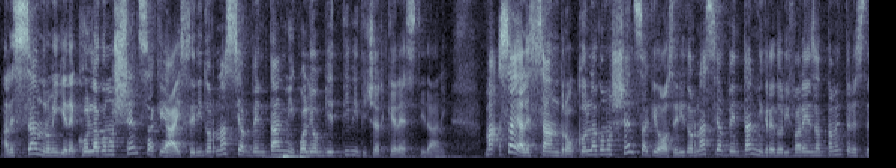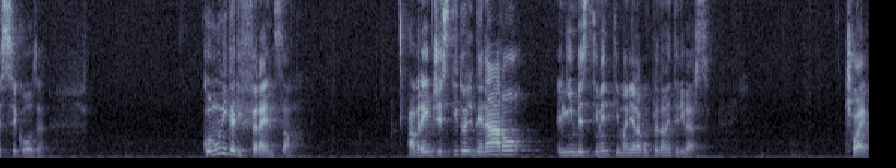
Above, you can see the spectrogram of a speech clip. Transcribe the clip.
Alessandro mi chiede, con la conoscenza che hai, se ritornassi a vent'anni, quali obiettivi ti cercheresti, Dani? Ma sai Alessandro, con la conoscenza che ho, se ritornassi a vent'anni credo rifarei esattamente le stesse cose. Con unica differenza. Avrei gestito il denaro e gli investimenti in maniera completamente diversa. Cioè,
